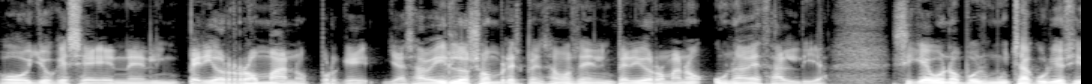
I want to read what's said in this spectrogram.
o yo que sé, en el Imperio Romano, porque ya sabéis, los hombres pensamos en el Imperio Romano una vez al día. Así que bueno, pues mucha curiosidad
